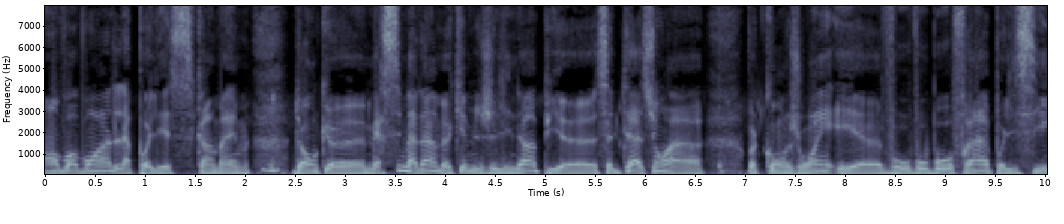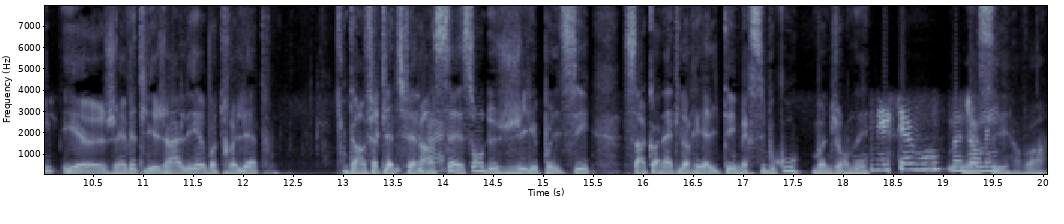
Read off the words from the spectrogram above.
On va voir la police quand même. Donc, euh, merci Madame Kim Gelina, puis euh, salutations à votre conjoint et euh, vos, vos beaux-frères policiers. Et euh, j'invite les gens à lire votre lettre. Dans Faites la différence. Super. Cessons de juger les policiers sans connaître leur réalité. Merci beaucoup. Bonne journée. Merci à vous. Bonne Merci. journée. Au revoir.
